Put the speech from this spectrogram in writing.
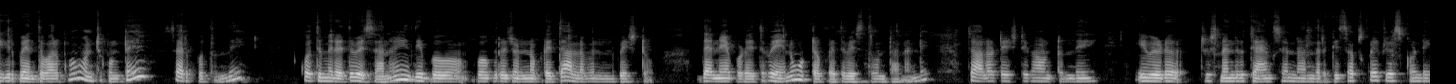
ఎగిరిపోయేంత వరకు ఉంచుకుంటే సరిపోతుంది. కొత్తిమీర అయితే వేసాను. ఇది బో భోగిరోజు ఉన్నప్పుడైతే అల్లం వెల్లుల్లి పేస్ట్ ధనియా పొడి అయితే వేయను. ఉట్టప్పుడైతే వేస్తూ ఉంటానండి. చాలా టేస్టీగా ఉంటుంది. ఈ వీడియో చూసినందుకు థ్యాంక్స్ అండి. అందరికీ సబ్స్క్రైబ్ చేసుకోండి.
